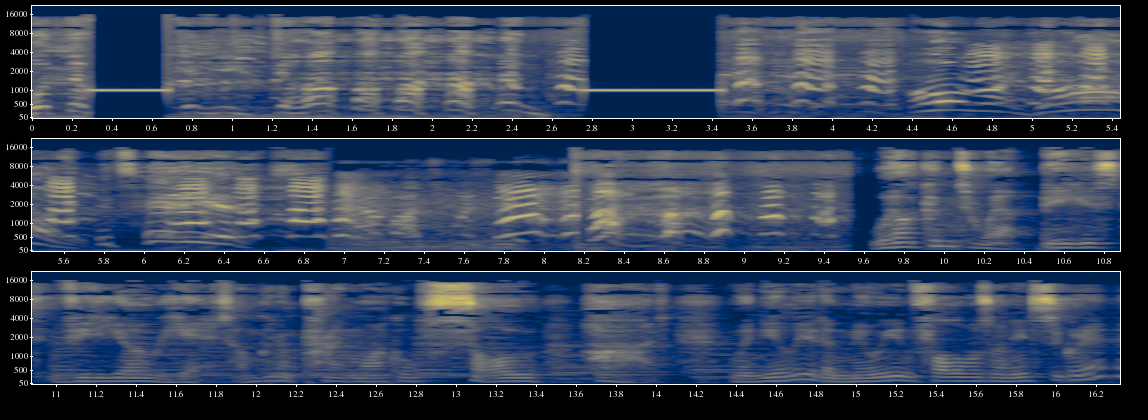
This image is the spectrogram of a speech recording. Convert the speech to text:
What the have you done? oh my god! It's hideous! Welcome to our biggest video yet. I'm gonna prank Michael so hard. We're nearly at a million followers on Instagram,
